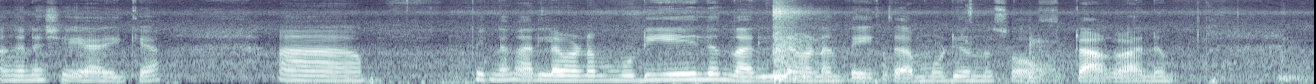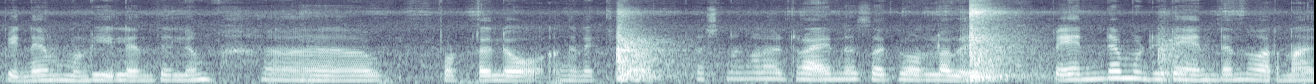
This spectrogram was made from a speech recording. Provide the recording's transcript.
അങ്ങനെ ചെയ്യാതിരിക്കുക. പിന്നെ നല്ലവണ്ണം മുടിയിൽ നല്ലവണ്ണം തേക്കുക. മുടി ഒന്ന് സോഫ്റ്റ് ആകാനും പിന്നെ മുടിയിൽ എന്തെങ്കിലും പൊട്ടലോ അങ്ങനെയൊക്കെ പ്രശ്നങ്ങൾ ഡ്രൈനെസ് ഒക്കെ ഉള്ളവർ അപ്പോൾ എന്റെ മുടിയുടെ എന്റെ എന്ന് പറഞ്ഞാൽ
